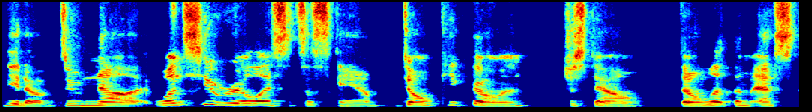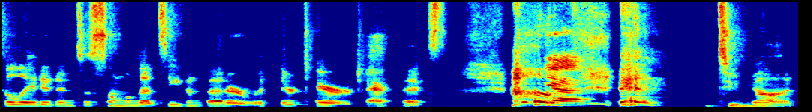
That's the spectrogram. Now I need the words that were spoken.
you know, do not. Once you realize it's a scam, don't keep going. Just don't don't let them escalate it into someone that's even better with their terror tactics. Yeah. and do not,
